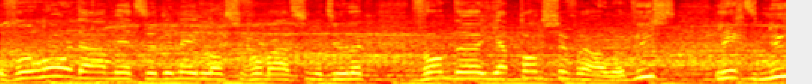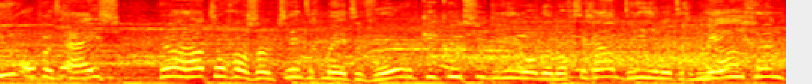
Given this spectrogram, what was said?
verloor daar met de Nederlandse formatie natuurlijk van de Japanse vrouwen. Wust ligt nu op het ijs. Ja, had toch al zo'n 20 meter voor op Kikuchi. Drie ronden nog te gaan. 33-9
